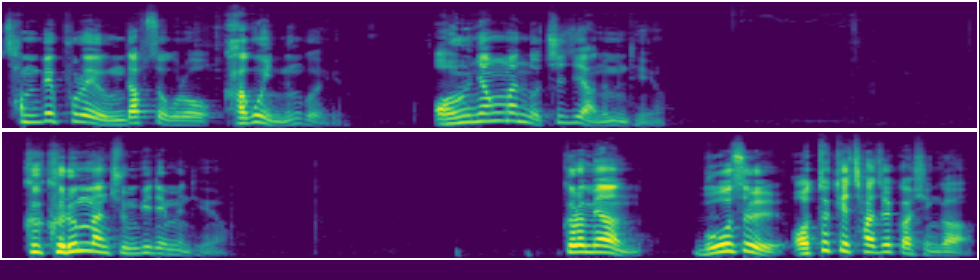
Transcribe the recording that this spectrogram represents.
300%의 응답 속으로 가고 있는 거예요. 언약만 놓치지 않으면 돼요. 그 그릇만 준비되면 돼요. 그러면 무엇을 어떻게 찾을 것인가?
